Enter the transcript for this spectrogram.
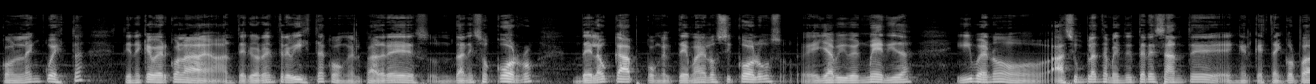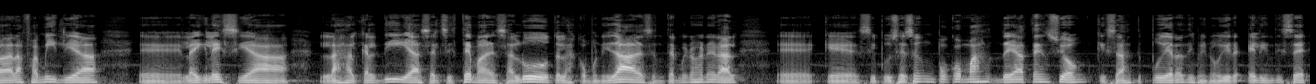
con la encuesta, tiene que ver con la anterior entrevista con el padre Dani Socorro de la UCAP con el tema de los psicólogos. Ella vive en Mérida y bueno, hace un planteamiento interesante en el que está incorporada la familia, eh, la iglesia, las alcaldías, el sistema de salud, las comunidades en términos general, eh, que si pusiesen un poco más de atención quizás pudiera disminuir el índice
